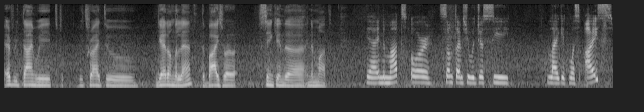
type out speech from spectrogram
every time we tr- we tried to get on the land, the bikes were sinking in the in the mud. Yeah, in the mud, or sometimes you would just see like it was ice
